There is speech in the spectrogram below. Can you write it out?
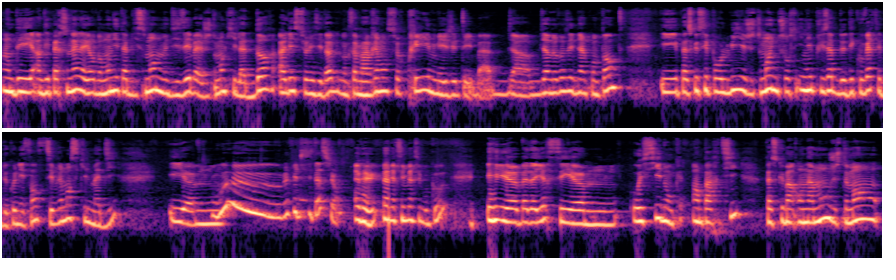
un, des, un des personnels d'ailleurs dans mon établissement me disait bah, justement qu'il adore aller sur EasyDog. Donc ça m'a vraiment surpris, mais j'étais bah, bien, bien heureuse et bien contente. Et parce que c'est pour lui justement une source inépuisable de découvertes et de connaissances. C'est vraiment ce qu'il m'a dit. Et euh, Wouh mes Félicitations eh ben oui, merci, merci beaucoup. Et euh, bah, d'ailleurs, c'est euh, aussi donc en partie parce que bah, en amont justement,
